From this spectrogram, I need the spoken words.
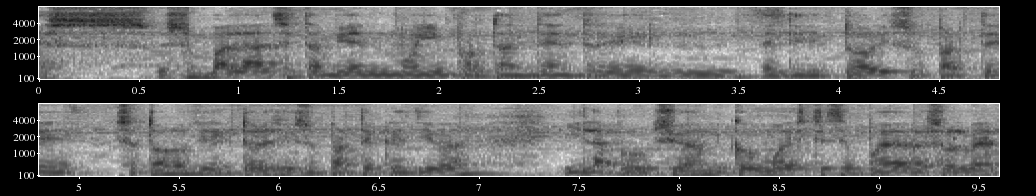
es, un balance también muy importante entre el, director y su parte, o sea, todos los directores y su parte creativa y la producción, cómo este se puede resolver.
